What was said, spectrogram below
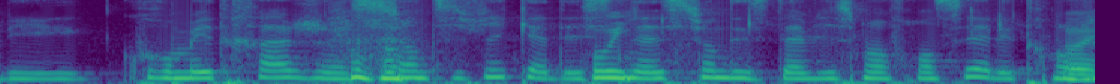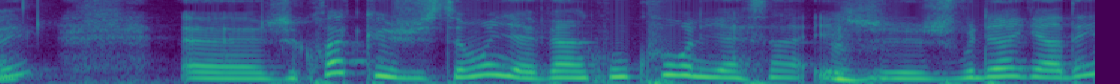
les courts-métrages scientifiques à destination des établissements français à l'étranger. Ouais. Euh, je crois que justement, il y avait un concours lié à ça. Et Mhm. je, je voulais regarder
